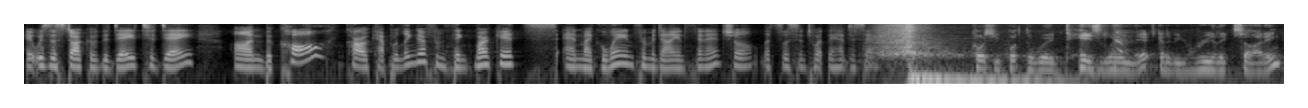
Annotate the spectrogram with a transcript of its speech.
it was the stock of the day today. On the call, Carl Capolingua from Think Markets and Michael Wayne from Medallion Financial. Let's listen to what they had to say. Of course, you put the word Tesla in there. It's going to be really exciting.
